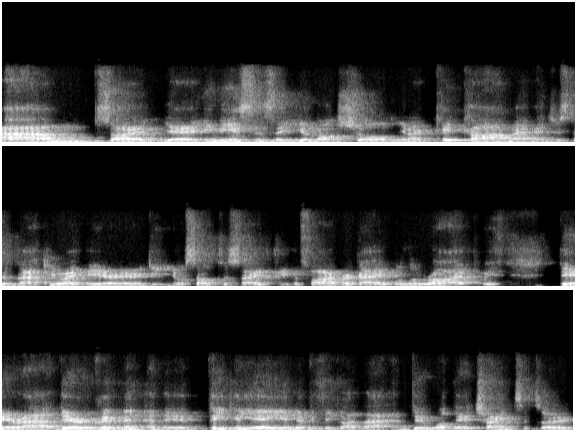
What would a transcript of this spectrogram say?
Um, so yeah, in the instance that you're not sure, you know, keep calm and just evacuate the area and get yourself to safety. The fire brigade will arrive with their uh, their equipment and their PPE and everything like that, and do what they're trained to do.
